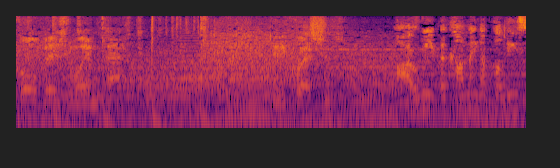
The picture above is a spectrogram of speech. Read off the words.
full visual impact. Any questions? Are we becoming a police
